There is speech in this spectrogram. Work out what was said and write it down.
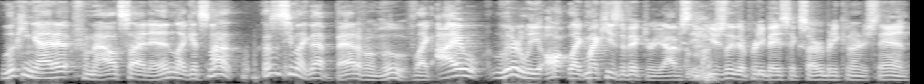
looking at it from the outside in, like it's not doesn't seem like that bad of a move. Like I literally all like my keys to victory. Obviously, usually they're pretty basic, so everybody can understand.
